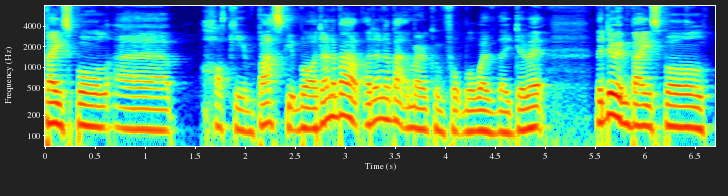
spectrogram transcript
baseball, uh, hockey, and basketball. I don't know about I don't know about American football whether they do it. They're doing baseball.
